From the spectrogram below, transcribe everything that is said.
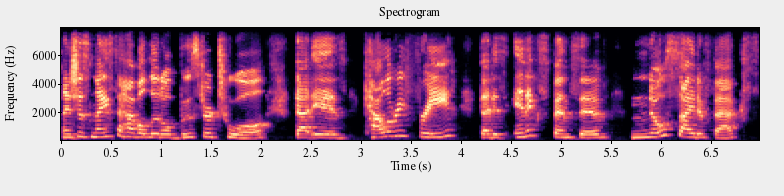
and it's just nice to have a little booster tool that is calorie free that is inexpensive no side effects.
